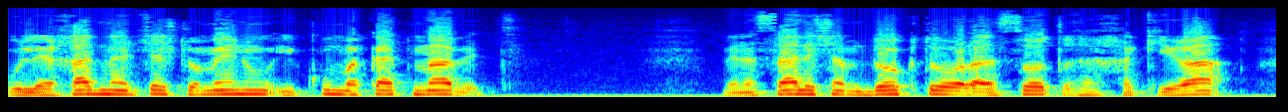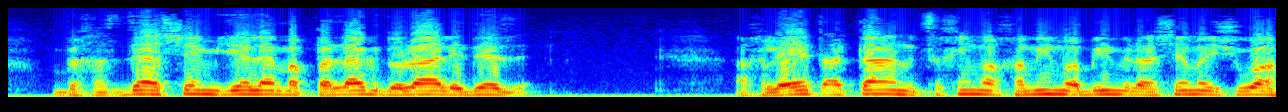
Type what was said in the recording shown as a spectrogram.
ולאחד מאנשי שלומנו היכו מכת מוות, ונסע לשם דוקטור לעשות חקירה, ובחסדי השם יהיה להם הפלה גדולה על ידי זה. אך לעת עתה אנו צריכים רחמים רבים ולהשם הישועה.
